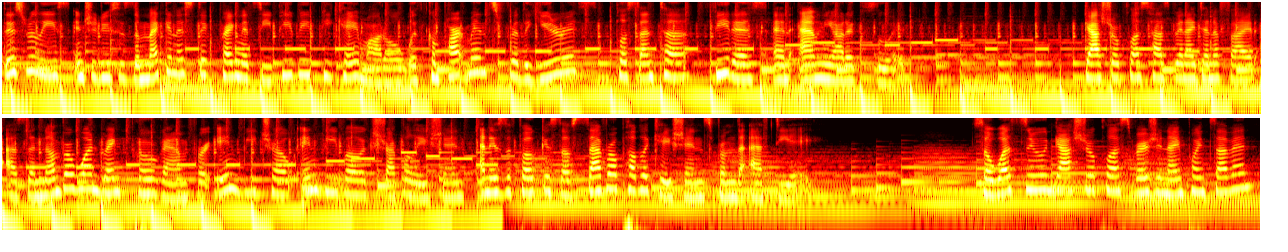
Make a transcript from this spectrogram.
This release introduces the mechanistic pregnancy PBPK model with compartments for the uterus, placenta, fetus, and amniotic fluid. GastroPlus has been identified as the number one ranked program for in vitro in vivo extrapolation and is the focus of several publications from the FDA. So, what's new in GastroPlus version 9.7?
